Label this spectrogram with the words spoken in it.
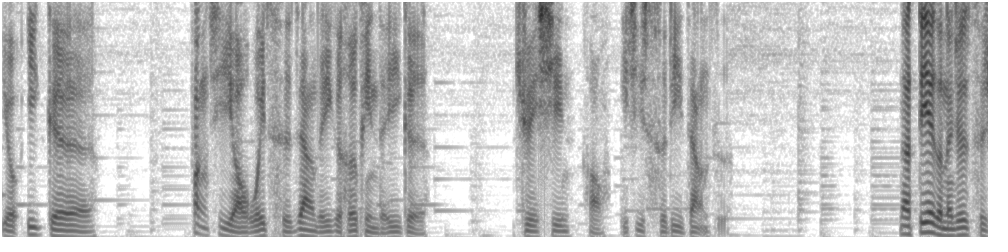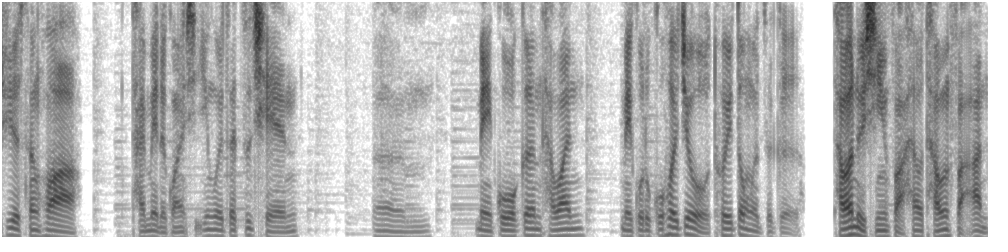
有一个放弃哦，维持这样的一个和平的一个决心好，以及实力这样子。那第二个呢，就是持续的深化台美的关系，因为在之前，嗯，美国跟台湾，美国的国会就有推动了这个台湾旅行法，还有台湾法案，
